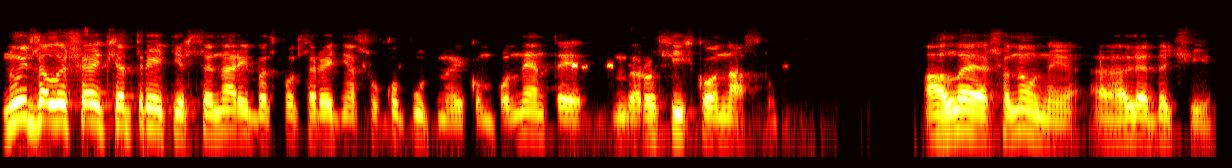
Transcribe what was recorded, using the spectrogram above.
Ну і залишається третій сценарій безпосередньо сухопутної компоненти російського наступу. Але, шановні е, глядачі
